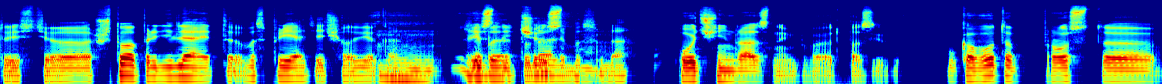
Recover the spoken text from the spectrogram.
То есть, э, что определяет восприятие человека? М, Либо Если туда, честно, либо сюда. очень разные бывают позывы. У кого-то просто,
